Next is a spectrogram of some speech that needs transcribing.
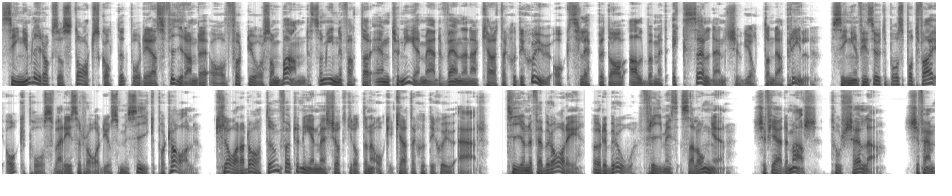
Singeln blir också startskottet på deras firande av 40 år som band som innefattar en turné med vännerna Karta 77 och släppet av albumet Excel den 28 april. Singeln finns ute på Spotify och på Sveriges Radios musikportal. Klara datum för turnén med Köttgrottorna och Karta 77 är 10 februari Örebro, Frimis salonger. 24 mars Torshälla. 25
